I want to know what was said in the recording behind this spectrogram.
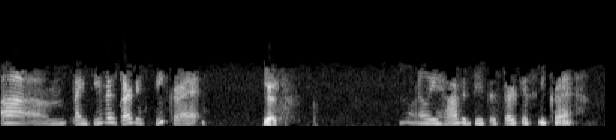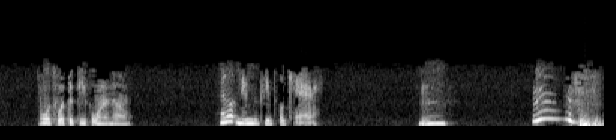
um, my deepest, darkest secret. Yes. I don't really have a deepest, darkest secret. Well, it's what the people want to know. I don't think the people care. Mm, Hmm.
